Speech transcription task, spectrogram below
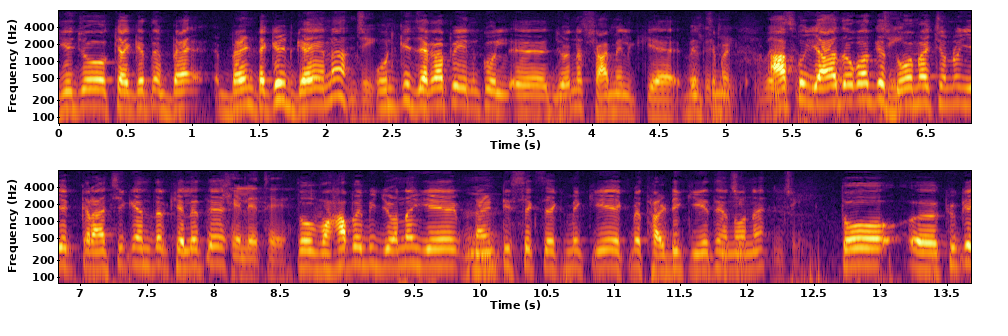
ये जो क्या कहते हैं बै- बैन टिकट गए ना उनकी जगह पे इनको जो है ना शामिल किया है विल बिल्कुल सिमेंट। विल आपको याद होगा कि दो मैच उन्होंने ये कराची के अंदर खेले थे। खेले थे। तो वहाँ पे भी जो है ना ये 96 एक में किए एक में 30 किए थे उन्होंने। तो क्योंकि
